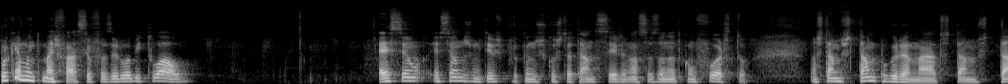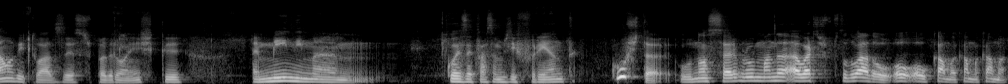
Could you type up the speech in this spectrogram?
Porque é muito mais fácil fazer o habitual. Esse é, um, esse é um dos motivos porque nos custa tanto sair da nossa zona de conforto. Nós estamos tão programados, estamos tão habituados a esses padrões que a mínima coisa que façamos diferente custa. O nosso cérebro manda alertas por todo lado. Ou, oh, oh, calma, calma, calma.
